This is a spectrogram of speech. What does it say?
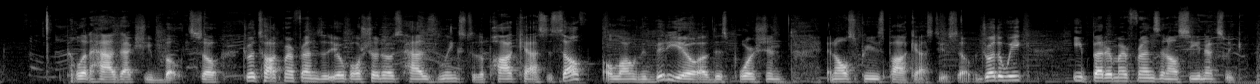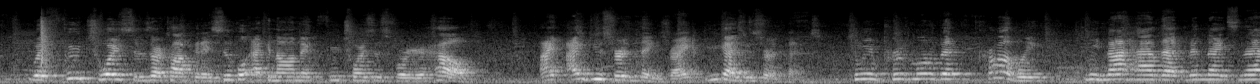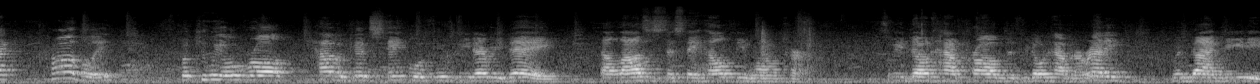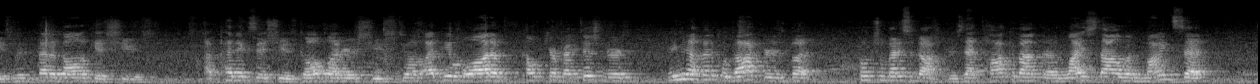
pill that has actually both. So, to talk, my friends, the overall show notes has links to the podcast itself, along with the video of this portion, and also previous podcasts do so. Enjoy the week, eat better, my friends, and I'll see you next week. With food choices, our talk today, simple economic food choices for your health. I, I do certain things, right? You guys do certain things. Can we improve a little bit? Probably. Can we not have that midnight snack? Probably. But can we overall have a good staple of food to eat every day that allows us to stay healthy long term. So we don't have problems, if we don't have it already, with diabetes, with metabolic issues, appendix issues, gallbladder issues. So I deal with a lot of healthcare practitioners, maybe not medical doctors, but functional medicine doctors that talk about their lifestyle and mindset.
